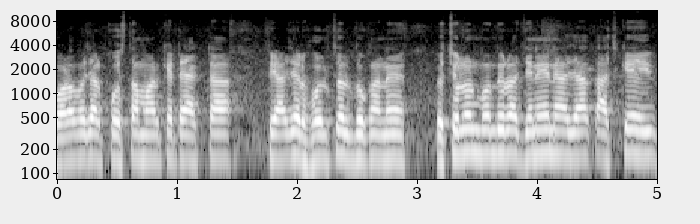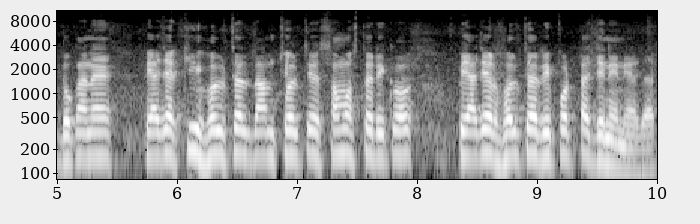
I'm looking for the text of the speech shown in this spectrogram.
বড়বাজার পোস্তা মার্কেটে একটা পেঁয়াজের হোলসেল দোকানে। তো চলুন বন্ধুরা, জেনে নেওয়া যাক আজকে এই দোকানে পেঁয়াজের কী হোলসেল দাম চলছে। সমস্ত রিকো, পেঁয়াজের হোলসেল রিপোর্টটা জেনে নেওয়া যাক।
